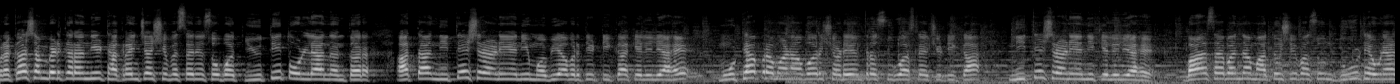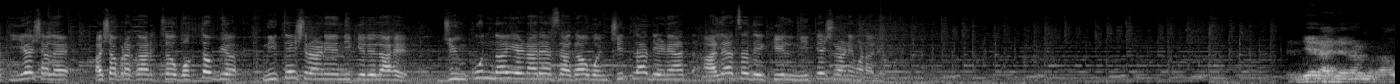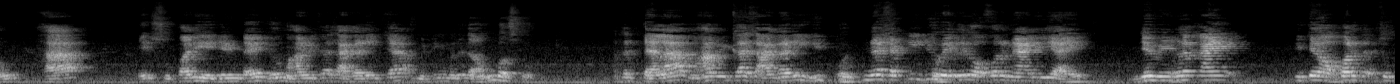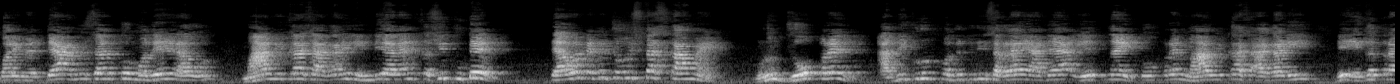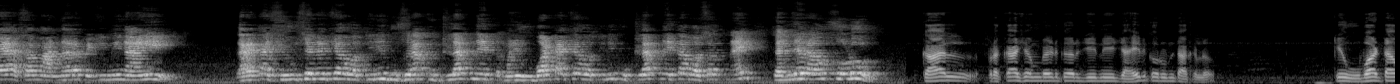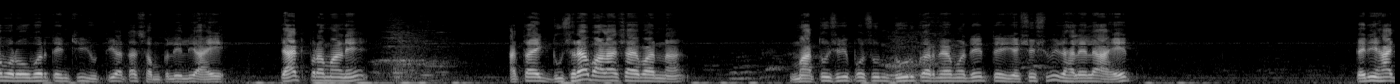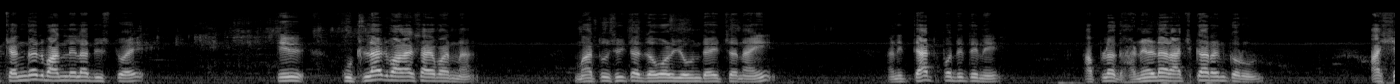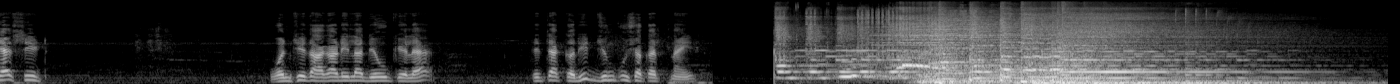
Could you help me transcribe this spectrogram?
प्रकाश आंबेडकरांनी ठाकरेंच्या शिवसेनेसोबत युती तोडल्यानंतर आता नितेश राणे यांनी मवियावरती टीका केलेली आहे. मोठ्या प्रमाणावर षडयंत्र सुरू असल्याची टीका नितेश राणे यांनी केलेली आहे. बाळासाहेबांना मातोश्रीपासून दूर ठेवण्यात यश आलंय अशा प्रकारचं वक्तव्य नितेश राणे यांनी केलेलं आहे. जिंकून न येणाऱ्या जागा वंचितला देण्यात आल्याचं देखील नितेश राणे म्हणाले. संजय राजाराम राऊत हा एक सुपारी एजंट आहे जो महाविकास आघाडीच्या मीटिंगमध्ये जाऊन बसतो. आता त्याला महाविकास आघाडी ही तुटण्यासाठी जी वेगळी ऑफर मिळालेली आहे म्हणजे वेगळं काय तिथे ऑफर सुपारी मिळेल त्या अनुसार तो मध्ये राहून महाविकास आघाडी इंडिया अलायन्स कशी तुटेल त्यावर त्याचे चोवीस तास काम आहे. म्हणून जोपर्यंत अधिकृत पद्धतीने सगळ्या याद्या येत नाही तोपर्यंत महाविकास आघाडी हे एकत्र आहे असा मानणाऱ्यापैकी मी नाही. कारण का शिवसेनेच्या वतीने दुसरा कुठलाच नेता म्हणजे उबाटाच्या वतीने कुठलाच नेता बसत नाही संजय राऊत सोडून. काल प्रकाश आंबेडकरजींनी जाहीर करून टाकलं की उबाटाबरोबर त्यांची युती आता संपलेली आहे. त्याचप्रमाणे आता एक दुसऱ्या बाळासाहेबांना मातोश्रीपासून दूर करण्यामध्ये ते यशस्वी झालेले आहेत. त्यांनी हा चंगच बांधलेला दिसतोय. की कुठल्याच बाळासाहेबांना मातोश्रीच्या जवळ येऊन द्यायचं नाही. आणि त्याच पद्धतीने आपलं घाणेरडं राजकारण करून अशा सीट वंचित आघाडीला देऊ केल्या ते त्या कधीच जिंकू शकत नाही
